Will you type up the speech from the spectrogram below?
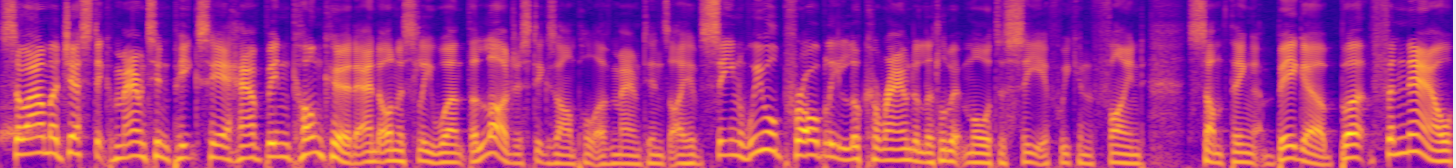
So our majestic mountain peaks here have been conquered, and honestly weren't the largest example of mountains I have seen. We will probably look around a little bit more to see if we can find something bigger, but for now,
